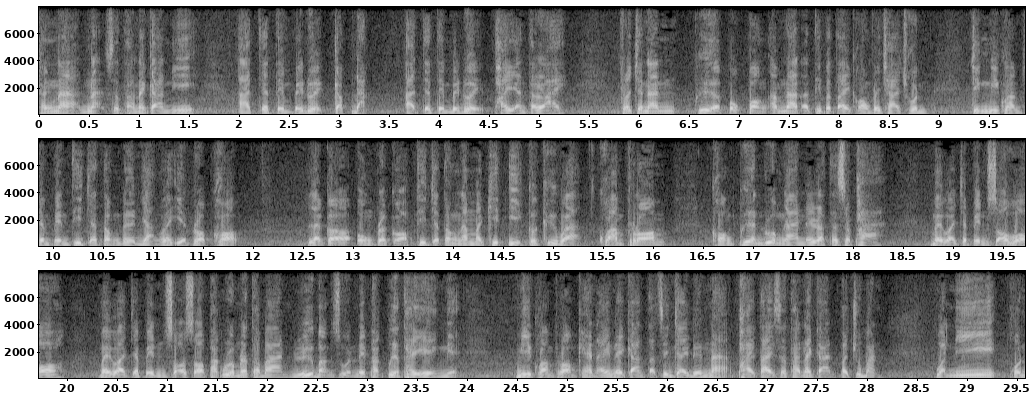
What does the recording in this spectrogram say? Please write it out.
ข้างหน้าณสถานการณ์นี้อาจจะเต็มไปด้วยกับดัก อาจจะเต็มไปด้วยภัยอันตราย เพราะฉะนั้นเพื่อปกป้องอำนาจอธิปไตยของประชาชน จึงมีความจำเป็นที่จะต้องเดินอย่างละเอียดรอบคอบ แล้วก็องค์ประกอบที่จะต้องนำมาคิดอีกก็คือว่าความพร้อมของเพื่อนร่วมงานในรัฐสภา ไม่ว่าจะเป็นสวไม่ว่าจะเป็นสสพักร่วมรัฐบาล หรือบางส่วนในพักเพื่อไทยเองเนี่ยมีความพร้อมแค่ไหนในการตัดสินใจเดินหน้า ภายใต้สถานการณ์ปัจจุบัน วันนี้ผล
